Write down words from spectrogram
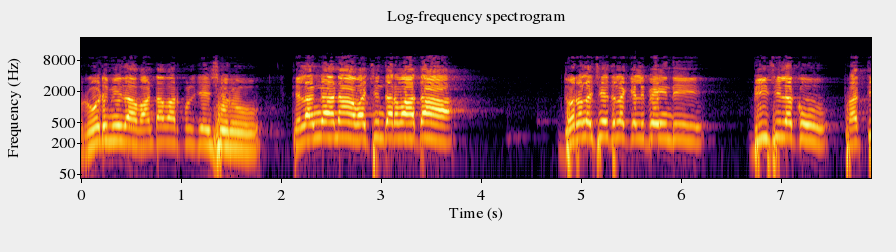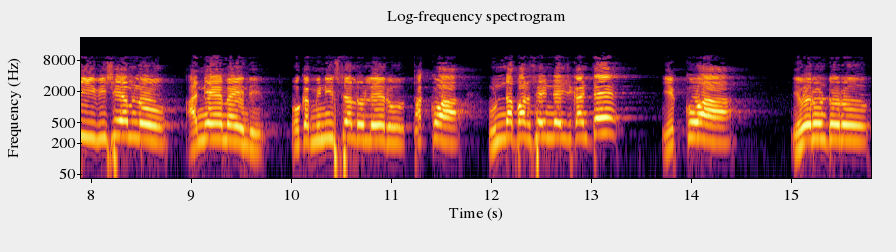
రోడ్డు మీద వంట వార్పులు చేశారు. తెలంగాణ వచ్చిన తర్వాత దొరల చేతులకు వెళ్ళిపోయింది. బీసీలకు ప్రతి విషయంలో అన్యాయమైంది. ఒక మినిస్టర్లు లేరు. తక్కువ ఉన్న పర్సెంటేజ్ కంటే ఎక్కువ ఎవరు ఉంటారు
